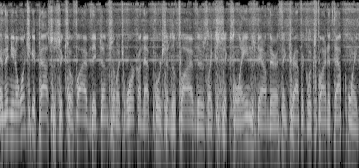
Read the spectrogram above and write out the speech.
And then, you know, once you get past the 605, they've done so much work on that portion of the 5. There's like six lanes down there. I think traffic looks fine at that point.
